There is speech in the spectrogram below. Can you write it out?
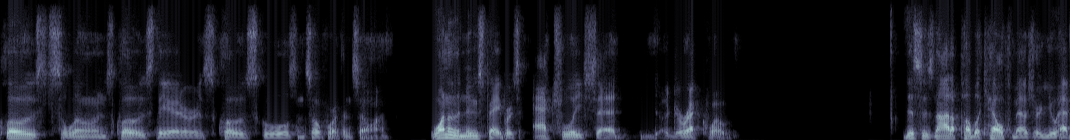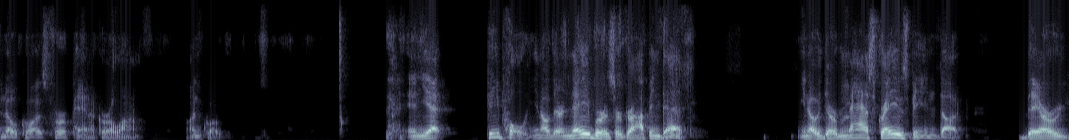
closed saloons, closed theaters, closed schools, and so forth and so on. One of the newspapers actually said, a direct quote, this is not a public health measure. You have no cause for a panic or alarm, unquote. And yet, people, you know, their neighbors are dropping dead. You know, there are mass graves being dug. They're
